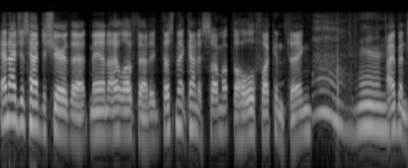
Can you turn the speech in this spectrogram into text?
and I just had to share that. Man, I love that. It, doesn't that kind of sum up the whole fucking thing? Oh man. I've been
